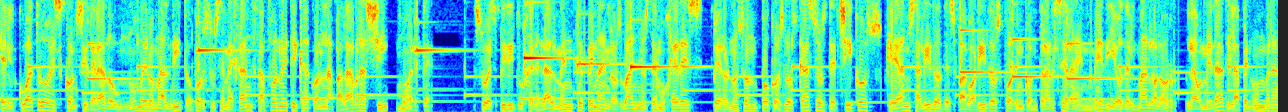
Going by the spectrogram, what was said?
el 4 es considerado un número maldito por su semejanza fonética con la palabra shi, muerte. Su espíritu generalmente pena en los baños de mujeres, pero no son pocos los casos de chicos que han salido despavoridos por encontrársela en medio del mal olor, la humedad y la penumbra,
